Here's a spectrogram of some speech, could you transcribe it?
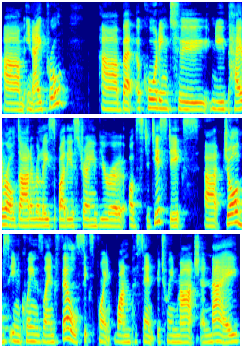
um, in April. Uh, but according to new payroll data released by the Australian Bureau of Statistics, uh, jobs in Queensland fell 6.1% between March and May,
